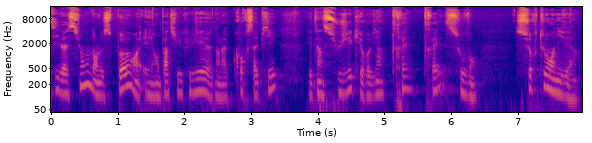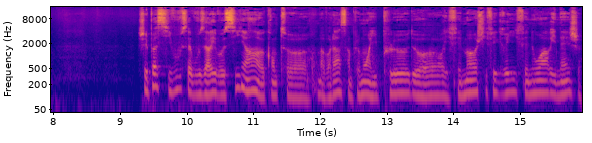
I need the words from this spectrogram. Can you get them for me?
Motivation dans le sport et en particulier dans la course à pied est un sujet qui revient très très souvent, surtout en hiver. Je sais pas si vous ça vous arrive aussi hein, quand euh, bah voilà simplement il pleut dehors, il fait moche, il fait gris, il fait noir, il neige.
